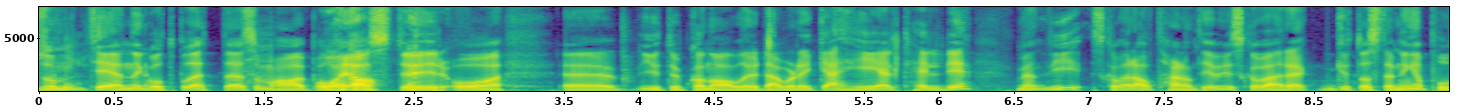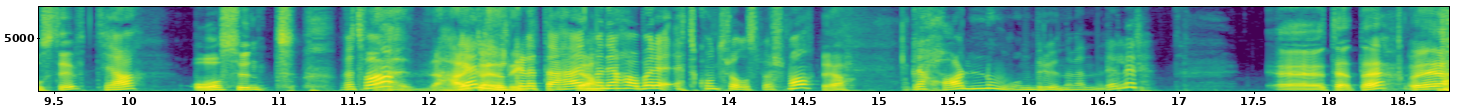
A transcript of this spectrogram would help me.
som tjener godt på dette, som har podkaster og eh, YouTube-kanaler der hvor det ikke er helt heldig. Men vi skal være alternativet. Vi skal være guttastemning er positivt Ja, og sunt. vet du hva? Jeg liker dette her, Ja. men jeg har bare ett kontrollspørsmål. Ja. Dere har noen brune venner, eller? Eh, Tete? Ja.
